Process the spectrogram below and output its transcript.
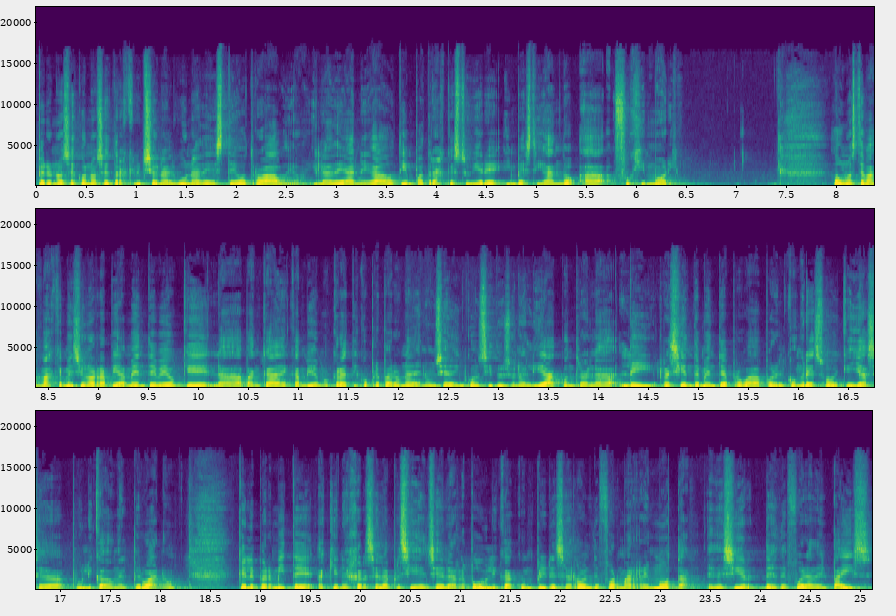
pero no se conoce transcripción alguna de este otro audio y la DEA ha negado tiempo atrás que estuviera investigando a Fujimori. Algunos temas más que menciono rápidamente, veo que la bancada de Cambio Democrático prepara una denuncia de inconstitucionalidad contra la ley recientemente aprobada por el Congreso y que ya se ha publicado en el peruano que le permite a quien ejerce la presidencia de la República cumplir ese rol de forma remota, es decir, desde fuera del país.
